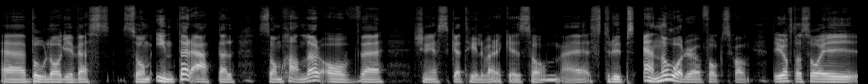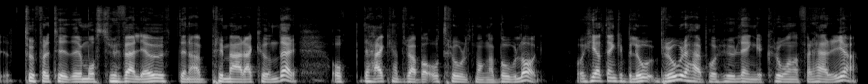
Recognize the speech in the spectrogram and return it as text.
eh, bolag i väst som inte är Apple, som handlar av eh, kinesiska tillverkare som eh, stryps ännu hårdare av Foxconn? Det är ofta så i tuffare tider måste du välja ut dina primära kunder och det här kan drabba otroligt många bolag. Och helt enkelt beror det här på hur länge corona får härja.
